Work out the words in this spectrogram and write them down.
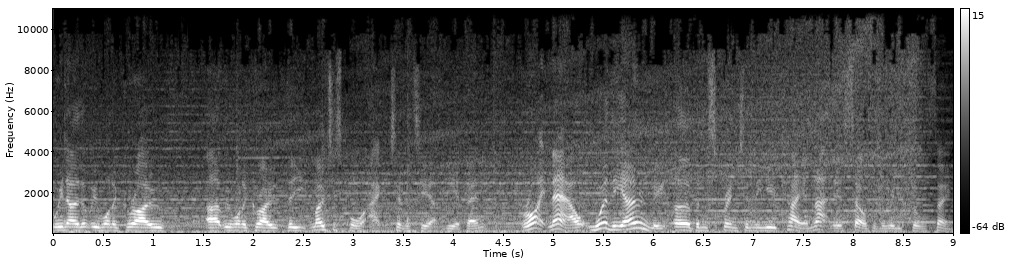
We know that we want to grow, uh, we want to grow the motorsport activity at the event. Right now, we're the only urban sprint in the UK and that in itself is a really cool thing.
